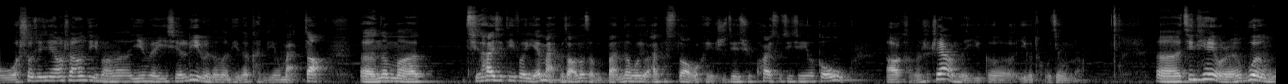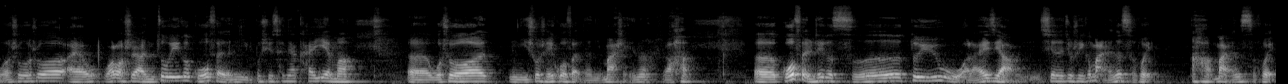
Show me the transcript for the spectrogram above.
我授权经销商的地方呢，因为一些利润的问题，那肯定买不到。呃，那么其他一些地方也买不到，那怎么办？那我有 App Store，我可以直接去快速进行一个购物。啊，可能是这样的一个一个途径的，呃，今天有人问我说说，哎呀，王老师啊，你作为一个果粉，你不去参加开业吗？呃，我说，你说谁果粉呢？你骂谁呢？是吧？呃，果粉这个词对于我来讲，现在就是一个骂人的词汇啊，骂人词汇。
